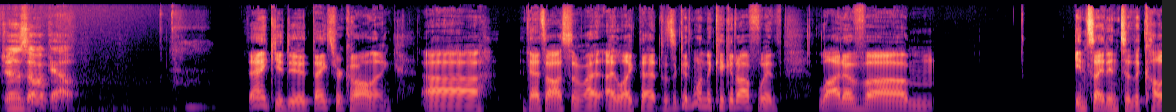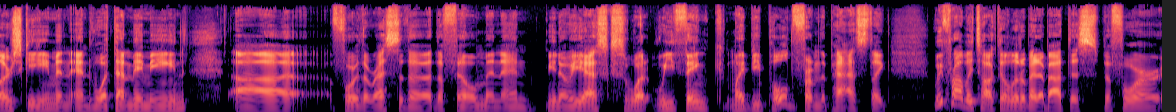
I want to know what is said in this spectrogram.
Genozoic out. Thank you, dude. Thanks for calling. Uh, that's awesome. I, I like that. That's a good one to kick it off with. A lot of um, insight into the color scheme and, and what that may mean uh, for the rest of the, the film. And, and, you know, he asks what we think might be pulled from the past. Like, we've probably talked a little bit about this before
